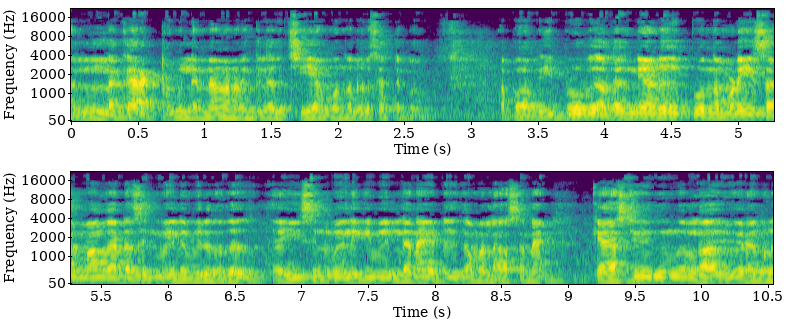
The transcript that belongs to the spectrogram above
നല്ല ക്യാരക്ടർ വില്ലൻ ആണെങ്കിൽ അത് ചെയ്യാമോ എന്നുള്ളൊരു സെറ്റപ്പ് അപ്പൊ ഇപ്പോൾ അത് തന്നെയാണ് ഇപ്പോൾ നമ്മുടെ ഈ സൽമാൻ ഖാന്റെ സിനിമയിലും വരുന്നത്. ഈ സിനിമയിലേക്ക് വില്ലനായിട്ട് കമൽഹാസനെ കാസ്റ്റ് ചെയ്തു എന്നുള്ള വിവരങ്ങൾ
